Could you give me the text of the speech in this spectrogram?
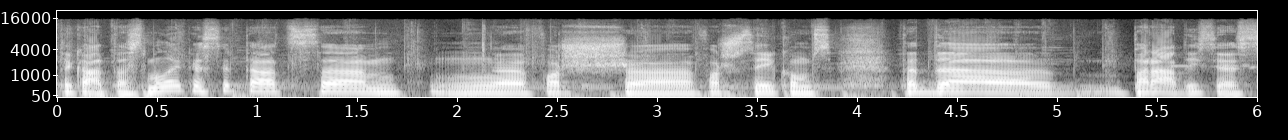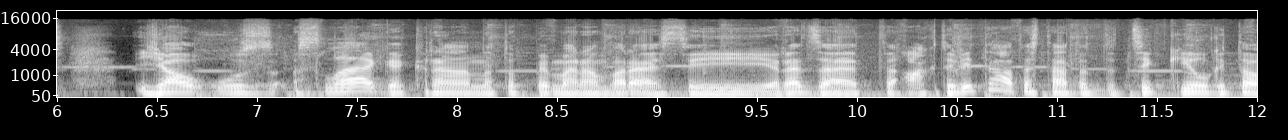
Tā kā tas, man liekas, ir tāds foršs forš sīkums. Tad parādīsies jau uz slēga ekrāna, tu, piemēram, varēsi redzēt aktivitātes, tātad cik ilgi to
